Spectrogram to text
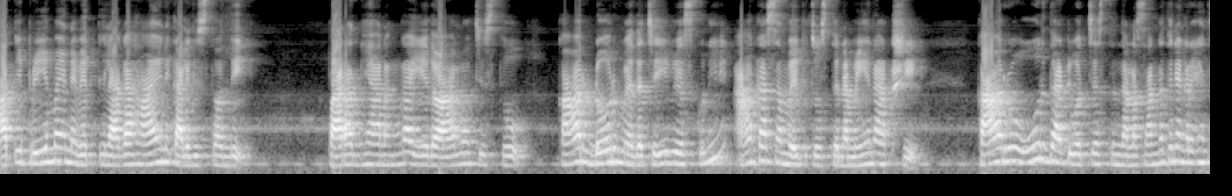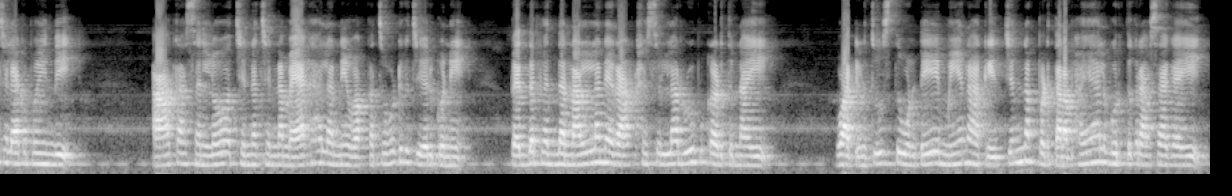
అతి ప్రియమైన వ్యక్తిలాగా హాయిని కలిగిస్తోంది. పరధ్యానంగా ఏదో ఆలోచిస్తూ కారు డోర్ మీద చెయ్యి వేసుకుని ఆకాశం వైపు చూస్తున్న మీనాక్షి కారు ఊరు దాటి వచ్చేస్తుందన్న సంగతిని గ్రహించలేకపోయింది. ఆకాశంలో చిన్న చిన్న మేఘాలన్నీ ఒక్క చోటుకు చేరుకుని పెద్ద పెద్ద నల్లని రాక్షసుల్లా రూపు కడుతున్నాయి. వాటిని చూస్తూ ఉంటే మీనాకి చిన్నప్పటి తన భయాలు గుర్తుకు రాసాగాయి.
